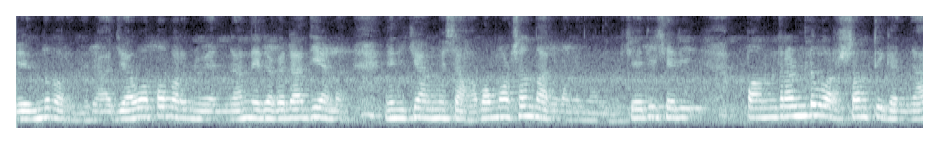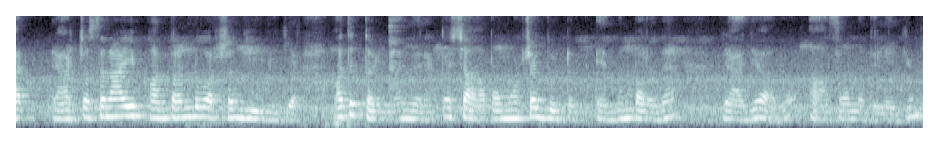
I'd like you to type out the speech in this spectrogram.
എന്ന് പറഞ്ഞു. രാജാവ് അപ്പോൾ പറഞ്ഞു ഞാൻ നിരപരാധിയാണ്. എനിക്ക് അങ്ങ് ശാപമോക്ഷം തരണമെന്ന് പറഞ്ഞു. ശരി ശരി. പന്ത്രണ്ട് വർഷം തികഞ്ഞാൽ രാക്ഷസനായി പന്ത്രണ്ട് വർഷം ജീവിക്കുക. അത് കഴിഞ്ഞാൽ നിനക്ക് ശാപമോക്ഷം കിട്ടും എന്നും പറഞ്ഞ് രാജാവ് ആശ്രമത്തിലേക്കും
